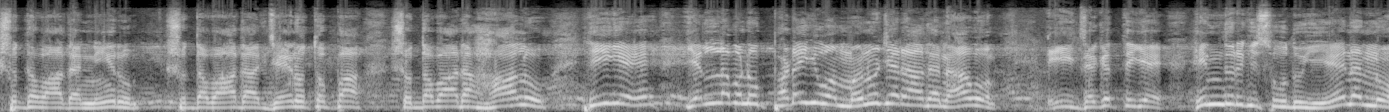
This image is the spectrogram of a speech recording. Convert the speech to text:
ಶುದ್ಧವಾದ ನೀರು, ಶುದ್ಧವಾದ ಜೇನುತುಪ್ಪ ಶುದ್ಧವಾದ ಹಾಲು. ಹೀಗೆ ಎಲ್ಲವನ್ನು ಪಡೆಯುವ ಮನುಜರಾದ ನಾವು ಈ ಜಗತ್ತಿಗೆ ಹಿಂದಿರುಗಿಸುವುದು ಏನನ್ನು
